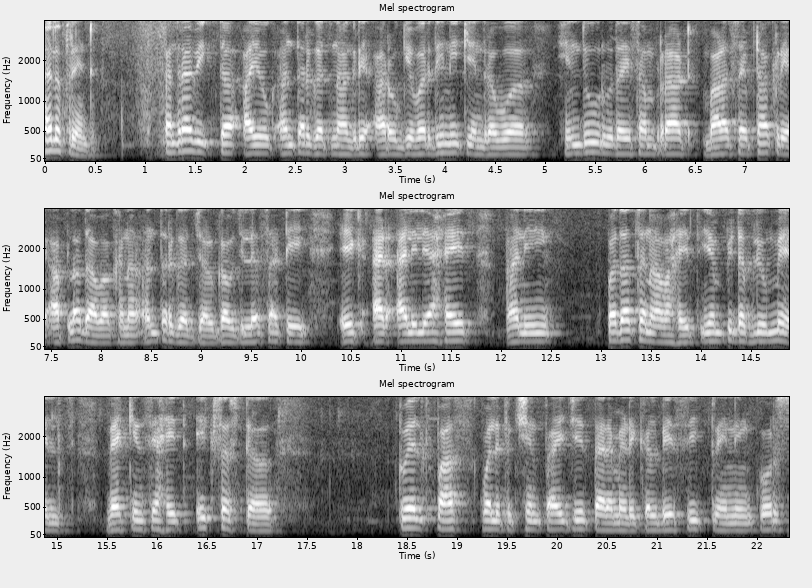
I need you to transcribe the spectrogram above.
हॅलो फ्रेंड पंधरा वित्त आयोग अंतर्गत नागरी आरोग्यवर्धिनी केंद्र व हिंदू हृदय सम्राट बाळासाहेब ठाकरे आपला दवाखाना अंतर्गत जळगाव जिल्ह्यासाठी एक ॲड आलेले आहेत आणि पदाचं नाव आहेत M P W males vacancy आहेत एकसष्ट. ट्वेल्थ पास क्वालिफिकेशन पाहिजे. पॅरामेडिकल बेसिक ट्रेनिंग कोर्स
